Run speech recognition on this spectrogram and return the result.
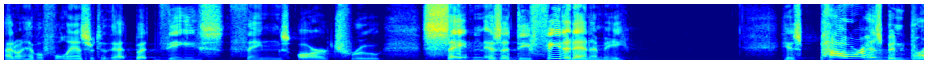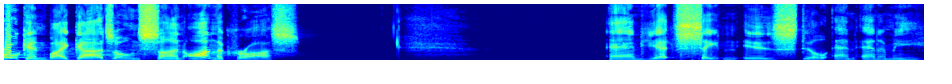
I don't have a full answer to that, but these things are true. Satan is a defeated enemy. His power has been broken by God's own Son on the cross. And yet, Satan is still an enemy.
